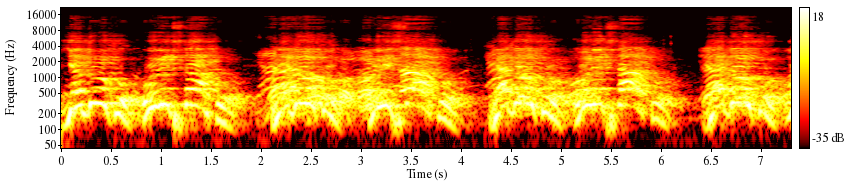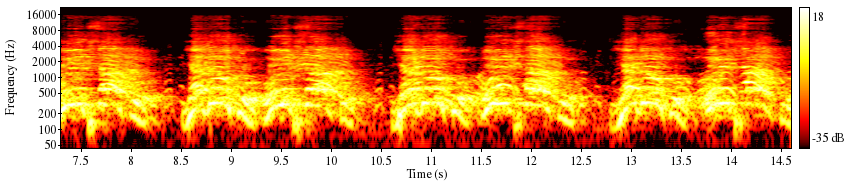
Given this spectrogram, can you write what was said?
Ядуху у відставку! Ядуху у відставку! Ядуху у відставку! Ядуху у відставку! Ядуху у відставку! Ядуху у відставку! Ядуху у відставку!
